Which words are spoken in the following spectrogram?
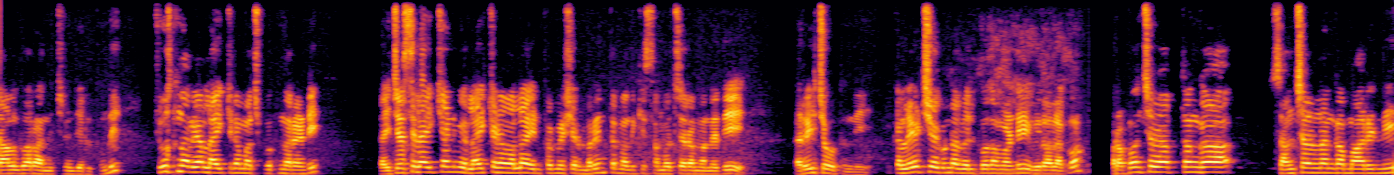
ఛానల్ ద్వారా అందించడం జరుగుతుంది. చూస్తున్నారు కానీ లైక్ చేయడం మర్చిపోతున్నారండి. దయచేసి లైక్ చేయండి. మీరు లైక్ చేయడం వల్ల ఇన్ఫర్మేషన్ మరింత మందికి సమాచారం అనేది రీచ్ అవుతుంది. ఇక లేట్ చేయకుండా వెళ్ళిపోదామండి వివరాలకు. ప్రపంచవ్యాప్తంగా సంచలనంగా మారింది.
